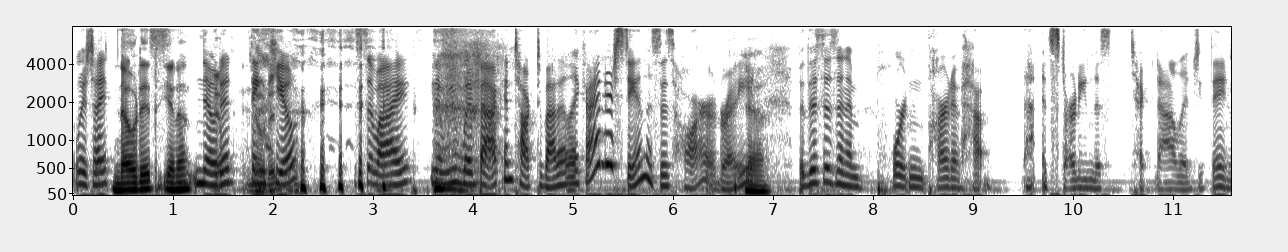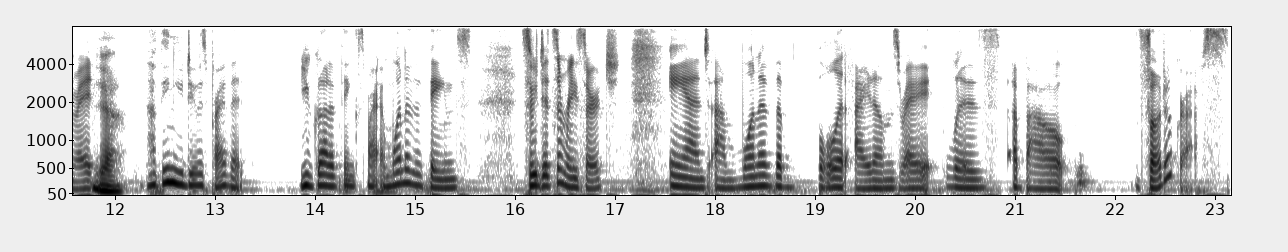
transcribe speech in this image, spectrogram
which I Noted, you know? noted. Yep, Thank noted. you. so I, you know, we went back and talked about it. Like, I understand this is hard, right? Yeah. But this is an important part of how it's starting this technology thing, right? Yeah. Nothing you do is private. You got to think smart. And one of the things, so we did some research, and um, one of the bullet items, right, was about photographs.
